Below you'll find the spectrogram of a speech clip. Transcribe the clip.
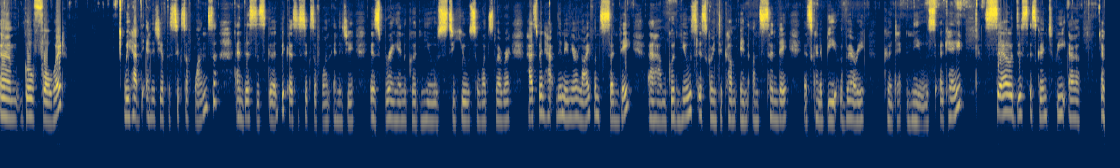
um, go forward, we have the energy of the Six of Wands, and this is good because the Six of Wand energy is bringing good news to you. So, whatsoever has been happening in your life on Sunday, um, good news is going to come in on Sunday. It's going to be very good news. Okay, so this is going to be a, a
